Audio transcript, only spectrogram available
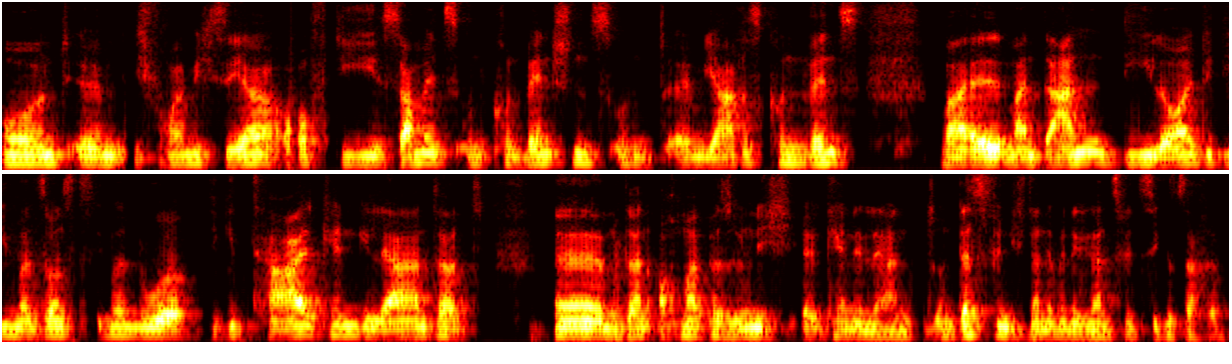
Und ähm, ich freue mich sehr auf die Summits und Conventions und ähm, Jahreskonvents, weil man dann die Leute, die man sonst immer nur digital kennengelernt hat, ähm, dann auch mal persönlich äh, kennenlernt. Und das finde ich dann immer eine ganz witzige Sache.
